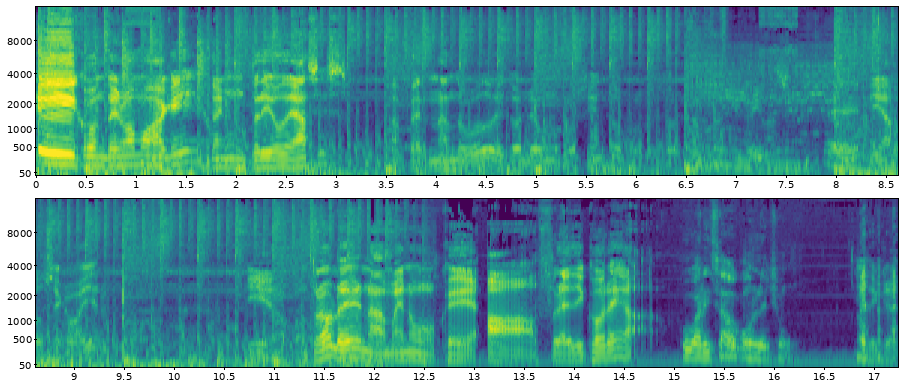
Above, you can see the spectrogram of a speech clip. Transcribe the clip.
Y continuamos aquí. Tengo un trío de haces. A Fernando Godo, editor de 1%, profesor y a José Caballero. Y en los controles, nada menos que a Freddy Corea. Jugarizado con lechón. Así que.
